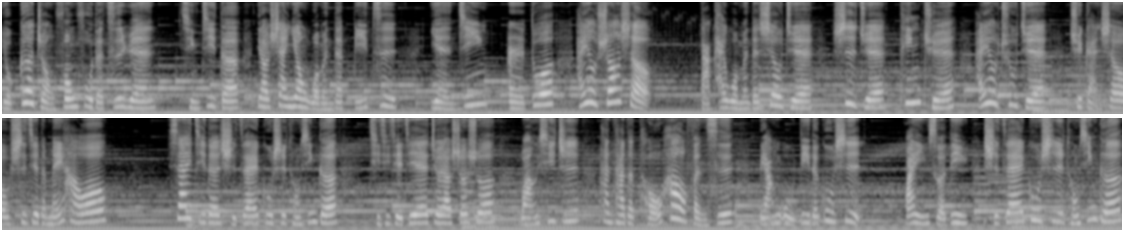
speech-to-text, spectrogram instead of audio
有各种丰富的资源，请记得要善用我们的鼻子、眼睛、耳朵，还有双手，打开我们的嗅觉、视觉、听觉，还有触觉，去感受世界的美好哦。下一集的十灾故事同心阁，琪琪姐姐就要说说王羲之和他的头号粉丝梁武帝的故事。欢迎锁定十灾故事同心阁。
